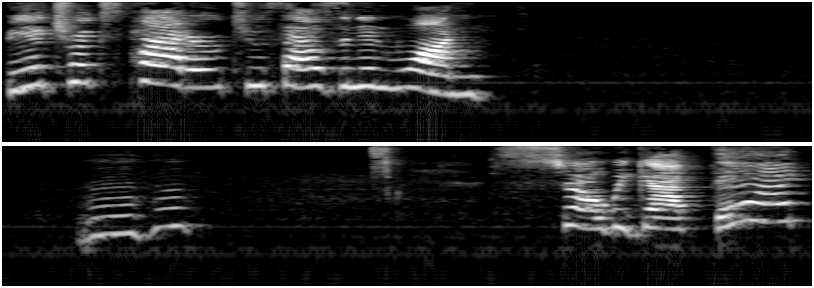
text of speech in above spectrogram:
Beatrix Potter, 2001. Mm-hmm. So we got that.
